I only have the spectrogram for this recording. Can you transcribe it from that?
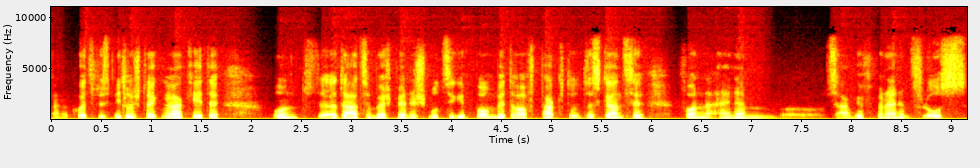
einer Kurz- bis Mittelstreckenrakete und äh, da zum Beispiel eine schmutzige Bombe draufpackt und das Ganze von einem, sagen wir, von einem Floß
